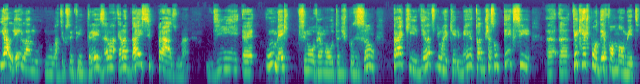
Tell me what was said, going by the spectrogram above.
E a lei, lá no, no artigo 123, ela, ela dá esse prazo né, de é, um mês, se não houver uma outra disposição, para que, diante de um requerimento, a administração tenha que, se, uh, uh, tenha que responder formalmente.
